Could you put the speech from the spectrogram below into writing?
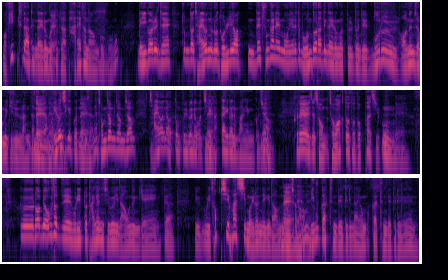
뭐 피트라든가 이런 것도 네. 다 발에서 나온 거고. 근데 이거를 이제 좀 더 자연으로 돌렸는데 중간에 뭐 예를 들면 온도라든가 이런 것들도 이제 물을 어는 점을 기준으로 한다든가 네, 뭐 네, 이런 네. 식의 것들이잖아요. 점점 점점 자연의 어떤 불변의 원칙에 네. 가까이 가는 방향인 거죠. 네. 그래야 이제 정, 정확도도 높아지고 음. 네. 그러면 여기서 이제 우리 또 당연히 질문이 나오는 게, 그러니까 이 우리 섭씨, 화씨 뭐 이런 얘기 나오는 네, 것처럼 네, 네. 미국 같은 데들이나 영국 같은 데들은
